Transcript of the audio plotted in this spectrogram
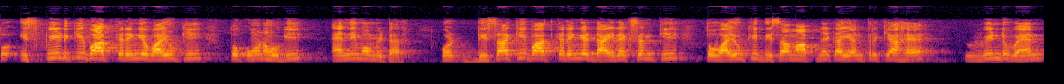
तो स्पीड की बात करेंगे वायु की तो कौन होगी? एनिमोमीटर और दिशा की बात करेंगे डायरेक्शन की तो वायु की दिशा मापने का यंत्र क्या है? विंड वैन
